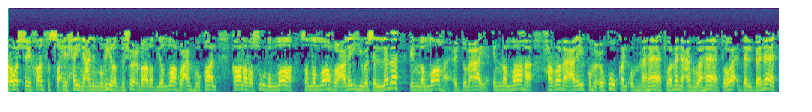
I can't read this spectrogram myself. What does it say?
روى الشيخان في الصحيحين عن المغيرة بن شعبة رضي الله عنه قال قال رسول الله صلى الله عليه وسلم إن الله عد معايا إن الله حرم عليكم عقوق الأمهات ومنعا وهات ووأد البنات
